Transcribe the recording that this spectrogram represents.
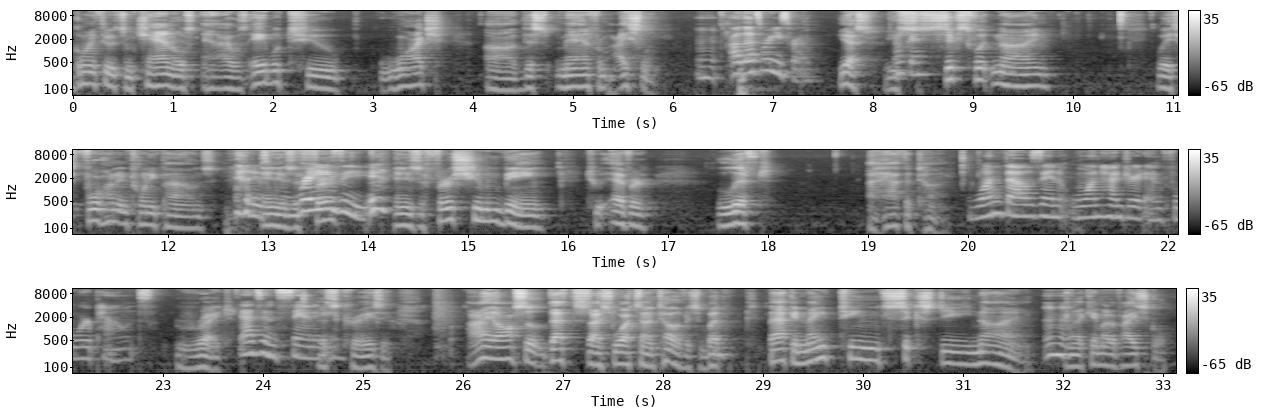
going through some channels, and I was able to watch uh, this man from Iceland. Oh, that's where he's from. Yes, he's Okay. six foot nine, weighs four hundred and twenty pounds, That is and he's the crazy. fir- and he's the first human being to ever lift a half a ton. 1,104 pounds. Right. That's insanity. That's crazy. I also that's I watched on television, but back in 1969 Mm-hmm. when I came out of high school,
